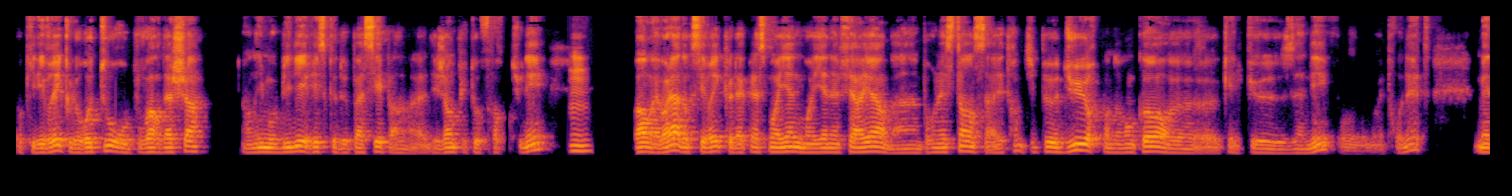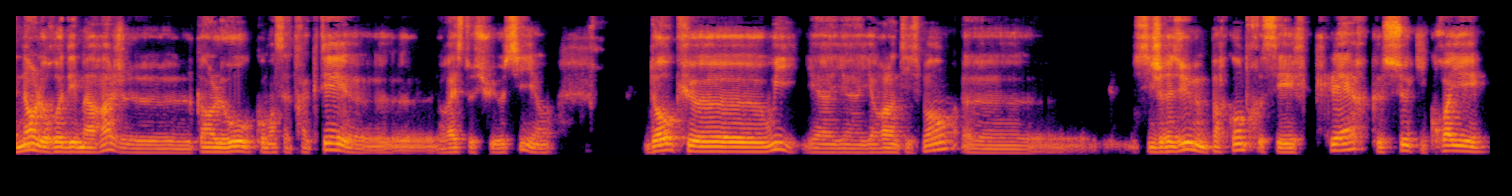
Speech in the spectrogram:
Donc il est vrai que le retour au pouvoir d'achat en immobilier risque de passer par euh, des gens plutôt fortunés. Mmh. Bon, ben voilà, donc c'est vrai que la classe moyenne, moyenne inférieure, ben, pour l'instant, ça va être un petit peu dur pendant encore euh, quelques années, pour être honnête. Maintenant, le redémarrage, euh, quand le haut commence à tracter, le reste suit aussi. Hein. Donc, euh, oui, il y a, y, a, y a, un ralentissement. Euh, si je résume, par contre, c'est clair que ceux qui croyaient,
